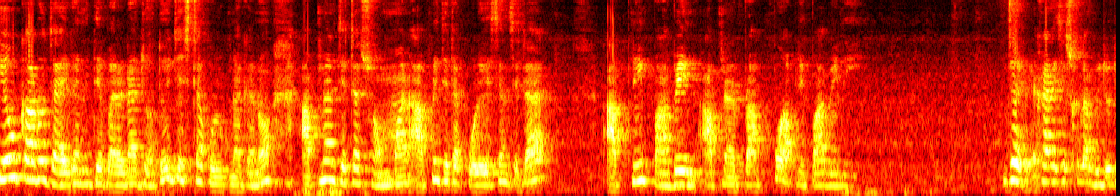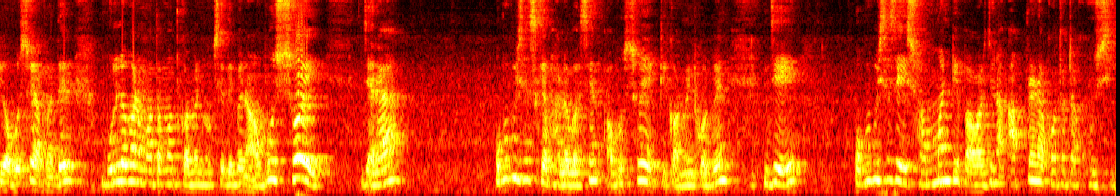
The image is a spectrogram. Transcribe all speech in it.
কেউ কারও জায়গা নিতে পারে না, যতই চেষ্টা করুক না কেন, আপনার যেটা সম্মান, আপনি যেটা করে এসেছেন সেটা আপনি পাবেন, আপনার প্রাপ্য আপনি পাবেনই। যাই এখানে শেষ করলাম। ভিডিওটি অবশ্যই আপনাদের মূল্যবান মতামত কমেন্ট বক্সে দেবেন। অবশ্যই যারা অপবিশ্বাসকে ভালোবাসেন, অবশ্যই একটি কমেন্ট করবেন যে অপবিশ্বাসে এই সম্মানটি পাওয়ার জন্য আপনারা কতটা খুশি।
